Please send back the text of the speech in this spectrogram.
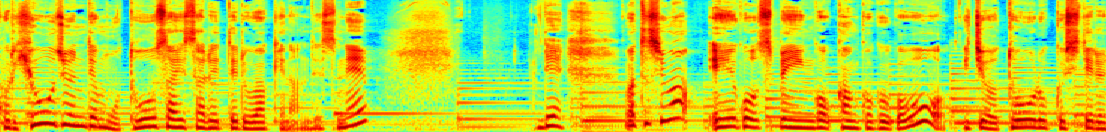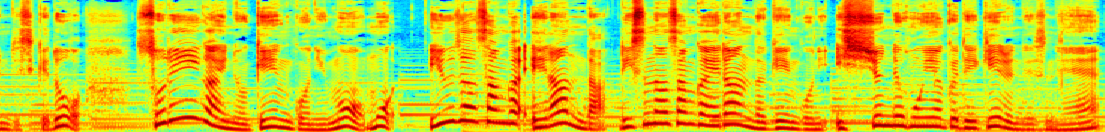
これ標準でもう搭載されてるわけなんですね。で私は英語スペイン語韓国語を一応登録してるんですけどそれ以外の言語にももうユーザーさんが選んだリスナーさんが選んだ言語に一瞬で翻訳できるんですね。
